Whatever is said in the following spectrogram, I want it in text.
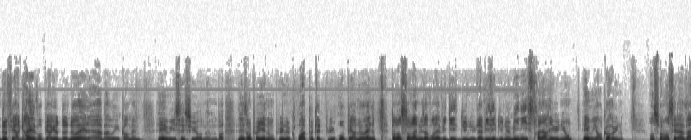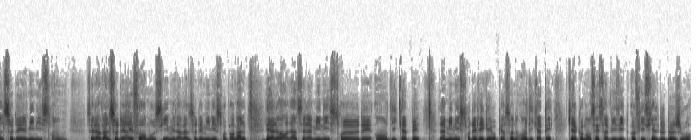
de faire grève aux périodes de Noël. Ah bah oui, quand même. Eh oui, c'est sûr. Même. les employés non plus ne croient peut-être plus au Père Noël. Pendant ce temps-là, nous avons la visite d'une ministre à la Réunion. Et oui, encore une. En ce moment, c'est la valse des ministres. Hein. C'est la valse des réformes aussi, mais la valse des ministres pas mal. Et alors là, c'est la ministre des handicapés, la ministre déléguée aux personnes handicapées, qui a commencé sa visite officielle de deux jours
